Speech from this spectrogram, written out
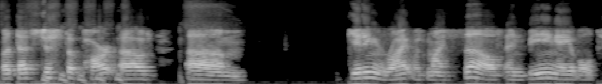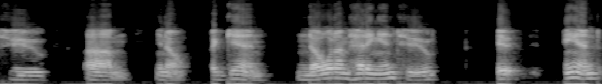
but that's just the part of um, getting right with myself and being able to, um, you know, again, know what I'm heading into, it, and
